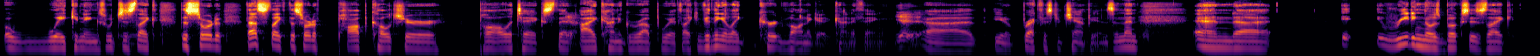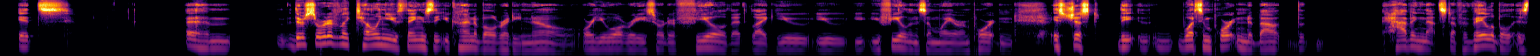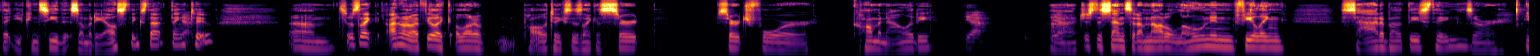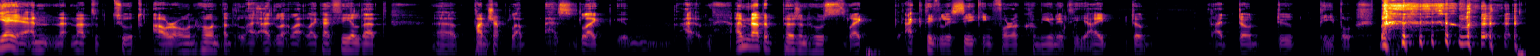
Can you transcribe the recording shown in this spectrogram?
awakenings, which is like the sort of that's like the sort of pop culture politics that Yeah. I kind of grew up with. Like if you're thinking like Kurt Vonnegut kind of thing, yeah, yeah. uh, you know, Breakfast of Champions, and then and uh, it, reading those books is like it's um they're sort of like telling you things that you kind of already know or you already sort of feel that like you you you you feel in some way are important Yeah. it's just the what's important about the having that stuff available is that you can see that somebody else thinks that thing Yeah. too um so it's like i don't know i feel like a lot of politics is like a search search for commonality yeah. Yeah. uh, just the sense that I'm not alone in feeling sad about these things, or Yeah, yeah, and n- not to toot our own horn, but like, I, like, like I feel that uh, Punch Up Club has like, I, I'm not a person who's like actively seeking for a community. I don't, I don't do people, but,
